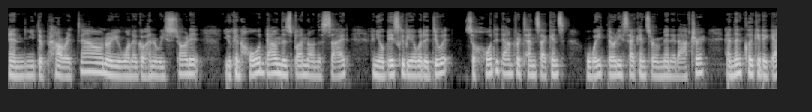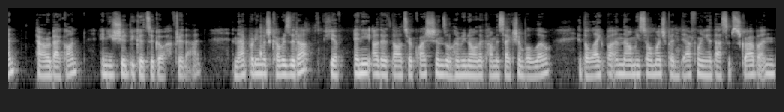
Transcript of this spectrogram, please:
and either power it down or you want to go ahead and restart it, you can hold down this button on the side, and you'll basically be able to do it. So hold it down for 10 seconds, wait 30 seconds or a minute after, and then click it again, power back on, and you should be good to go after that. And that pretty much covers it up. If you have any other thoughts or questions, let me know in the comment section below. Hit the like button, that would mean so much, but definitely hit that subscribe button.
